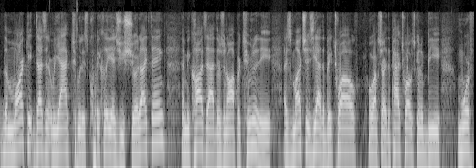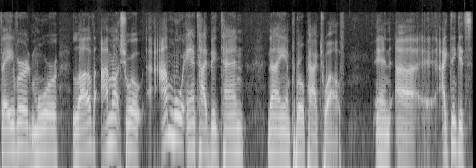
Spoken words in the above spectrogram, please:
the market doesn't react to it as quickly as you should, I think. And because that, there's an opportunity. As much as yeah, the Big 12 or I'm sorry, the Pac-12 is going to be more favored, more love. I'm not sure. I'm more anti-Big Ten than I am pro Pac-12, and uh, I think it's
